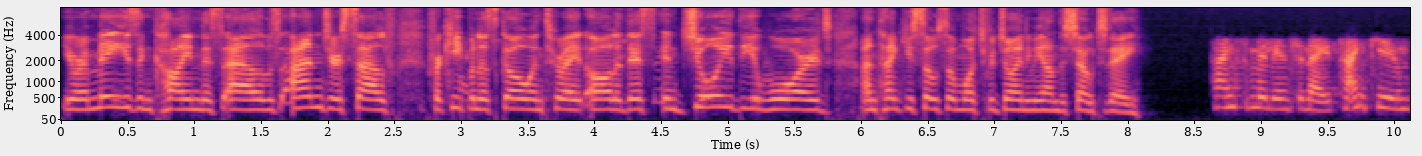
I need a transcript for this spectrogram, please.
your amazing kindness, elves, and yourself for keeping us going throughout all of this. Enjoy the award, and thank you so, so much for joining me on the show today. Thanks a million, Sinead. Thank you.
